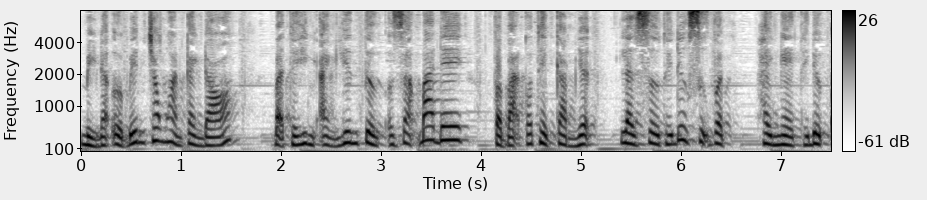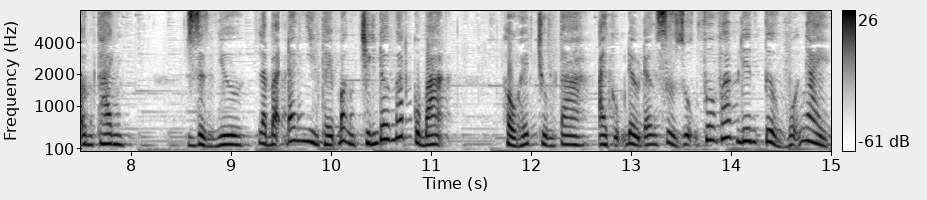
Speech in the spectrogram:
mình đang ở bên trong hoàn cảnh đó bạn thấy hình ảnh liên tưởng ở dạng 3D và bạn có thể cảm nhận là sờ thấy được sự vật hay nghe thấy được âm thanh. Dường như là bạn đang nhìn thấy bằng chính đôi mắt của bạn. Hầu hết chúng ta ai cũng đều đang sử dụng phương pháp liên tưởng mỗi ngày.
